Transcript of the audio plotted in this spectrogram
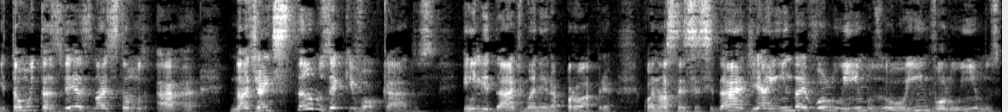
Então muitas vezes nós, estamos, nós já estamos equivocados em lidar de maneira própria com a nossa necessidade e ainda evoluímos ou involuímos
